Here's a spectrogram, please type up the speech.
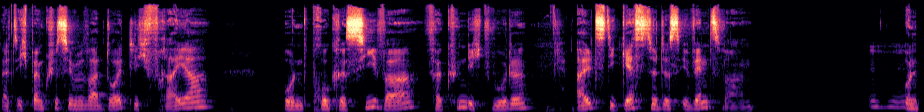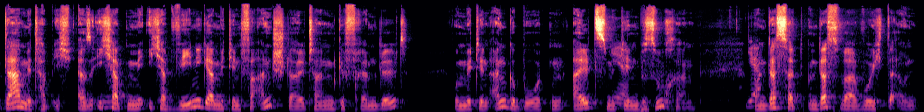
als ich beim Christival war, deutlich freier und progressiver verkündigt wurde, als die Gäste des Events waren. Mhm. Und damit habe ich, also ich habe ich hab weniger mit den Veranstaltern gefremdelt und mit den Angeboten als mit ja. den Besuchern. Ja. Und das hat, und das war, wo ich da, und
